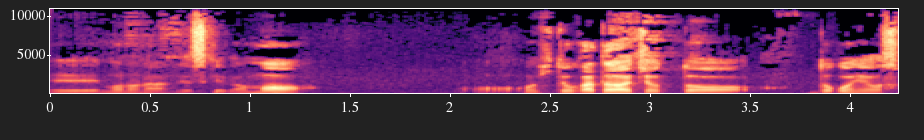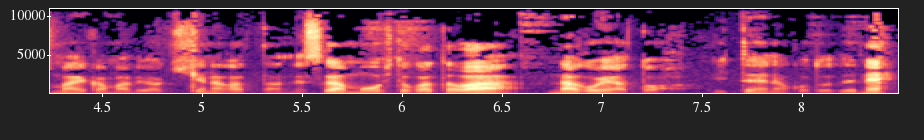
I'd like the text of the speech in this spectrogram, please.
えーものなんですけども、おお一方はちょっと、どこにお住まいかまでは聞けなかったんですが、もう一方は名古屋といったようなことでね、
